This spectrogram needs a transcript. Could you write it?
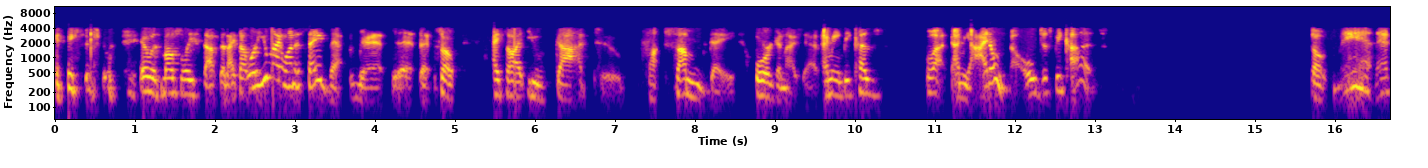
it was mostly stuff that I thought, well, you might want to save that. So I thought you've got to someday organize that. I mean, because what? I mean, I don't know, just because. So, man, that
